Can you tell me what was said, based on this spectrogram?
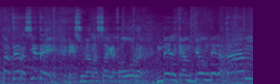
parte de R7. Es una masacre a favor del campeón de la TAM.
